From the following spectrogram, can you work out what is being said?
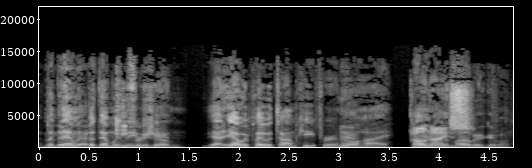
And but then then but then we Kiefer leave show. again. Yeah, yeah, we play with Tom Kiefer in Yeah. Ojai. Oh, at the end of the nice. month. That'll be a good one.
